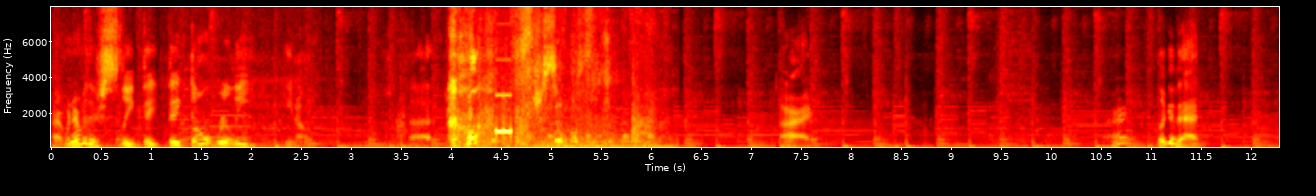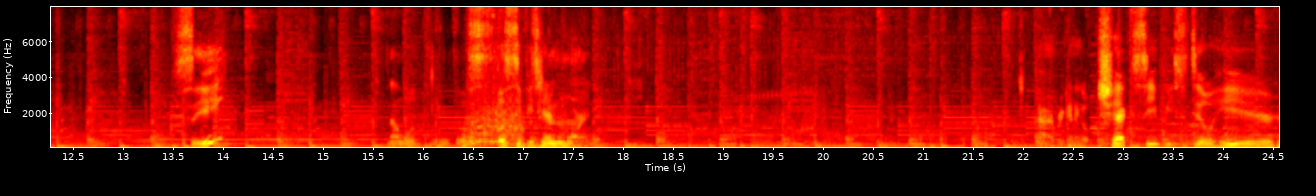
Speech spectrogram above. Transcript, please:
Alright, whenever they're asleep, they they don't really, you know. Uh Alright. Alright, look at that. See? Now let's, let's see if he's here in the morning. Alright, we're gonna go check, see if he's still here.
